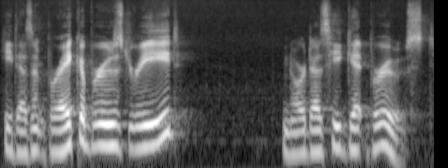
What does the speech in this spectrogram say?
He doesn't break a bruised reed, nor does he get bruised.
